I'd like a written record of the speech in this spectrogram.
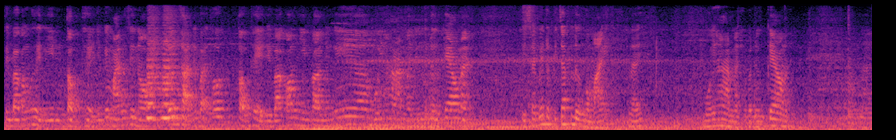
thì bà con có thể nhìn tổng thể những cái máy nó thì nó đơn giản như vậy thôi. Tổng thể thì bà con nhìn vào những cái mũi hàn và những cái đường keo này thì sẽ biết được cái chất lượng của máy. Đấy mũi hàn này và đường keo này. Đấy.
